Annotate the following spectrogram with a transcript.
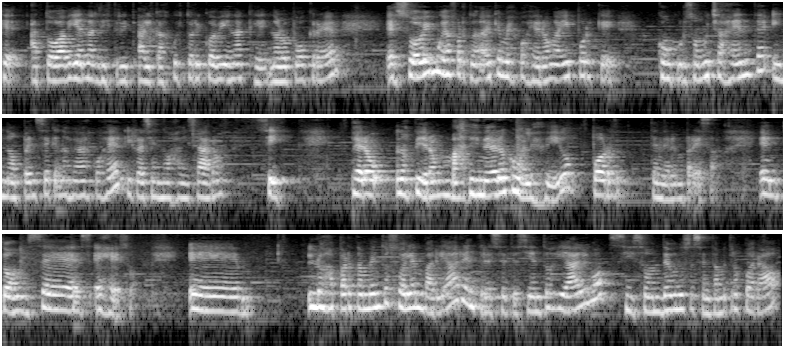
que a toda Viena, al, distrito, al casco histórico de Viena, que no lo puedo creer. Eh, soy muy afortunada de que me escogieron ahí porque concursó mucha gente y no pensé que nos iban a escoger y recién nos avisaron, sí, pero nos pidieron más dinero, como les digo, por tener empresa. Entonces, es eso. Eh, los apartamentos suelen variar entre 700 y algo, si son de unos 60 metros cuadrados.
